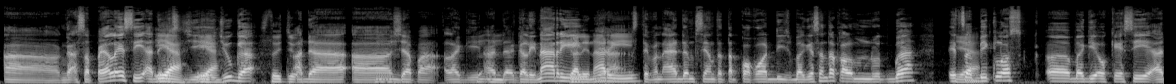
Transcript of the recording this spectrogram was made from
uh, nggak sepele sih ada Iya, SGA iya. juga Setuju. ada uh, siapa lagi ada Galinari Galinari. ya, Stephen Adams yang tetap kokoh di sebagai center kalau menurut gua it's a Iya. big loss uh, bagi OKC uh,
